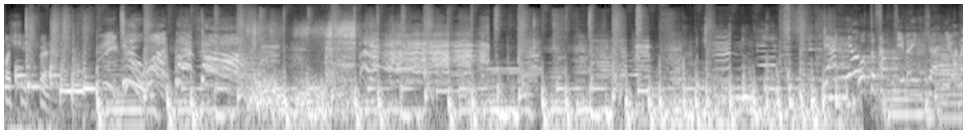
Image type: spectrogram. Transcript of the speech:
but she's fair. Three, two, one, blast off! Fuck do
